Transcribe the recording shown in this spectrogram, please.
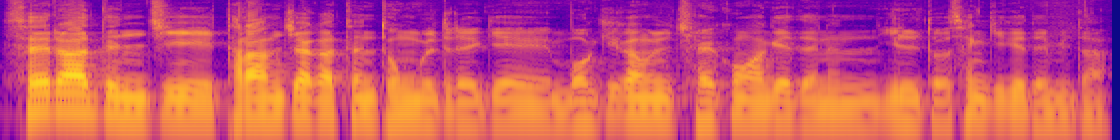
새라든지 다람쥐 같은 동물들에게 먹이감을 제공하게 되는 일도 생기게 됩니다.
